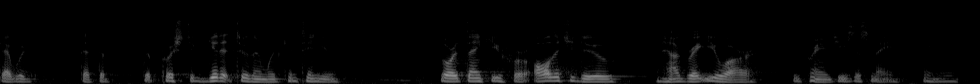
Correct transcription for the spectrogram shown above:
that, would, that the, the push to get it to them would continue. Lord, thank you for all that you do and how great you are. We pray in Jesus' name. Amen.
